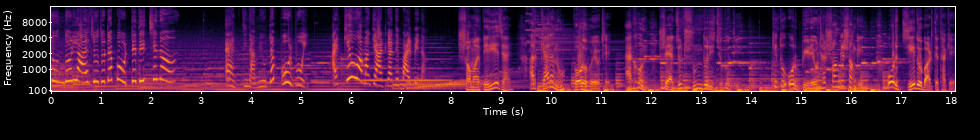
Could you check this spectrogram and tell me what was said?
সুন্দর লাল জুতোটা পরতে দিচ্ছে না? একদিন আমি ওটা পরবই আর কেউ আমাকে আটকাতে পারবে না। সময় পেরিয়ে যায় আর ক্যারানো বড় হয়ে ওঠে। এখন সে একজন সুন্দরী যুবতী। কিন্তু ওর বেড়ে ওঠার সঙ্গে সঙ্গে ওর জেদও বাড়তে থাকে।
